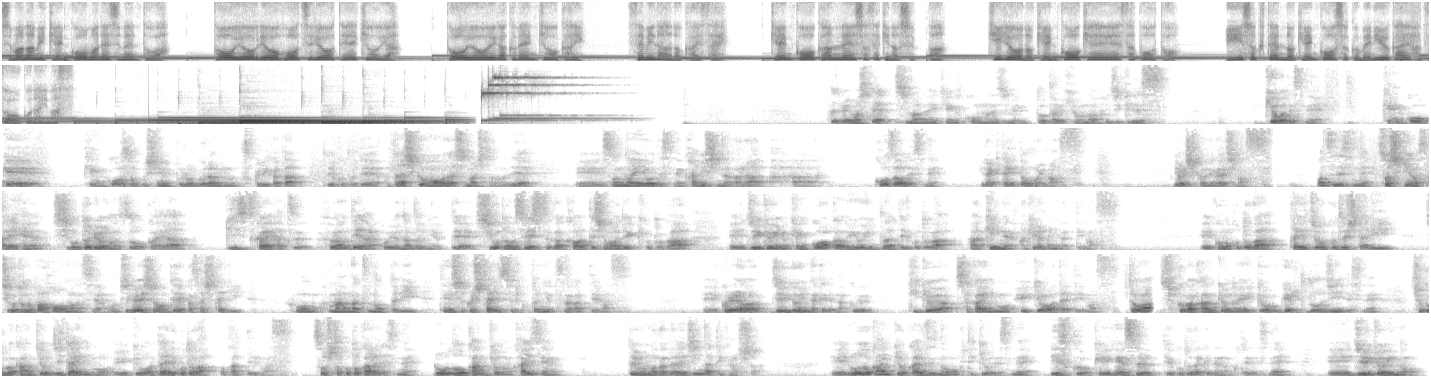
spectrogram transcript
しまなみ健康マネジメントは東洋療法治療提供や東洋医学勉強会セミナーの開催健康関連書籍の出版企業の健康経営サポート飲食店の健康食メニュー開発を行いますはじめまして、島根健康マネジメント代表の藤木です。今日はですね、健康経営、健康促進プログラムの作り方ということで、新しく本を出しましたので、えーその内容をですね、加味しながら、あー講座をですね、開きたいと思います。よろしくお願いします。まずですね、組織の再編、仕事量の増加や技術開発、不安定な雇用などによって仕事の性質が変わってしまう出来事がえー従業員の健康悪化の要因となっていることがあ近年明らかになっています、えこのことが体調を崩したり仕事のパフォーマンスやモチベーションを低下させたり不満が募ったり転職したりすることにつながっています、これらは従業員だけでなく企業や社会にも影響を与えています。人は職場環境の影響を受けると同時にですね職場環境自体にも影響を与えることが分かっています。そうしたことからですね労働環境の改善というものが大事になってきました。労働環境改善の目的はですね、リスクを軽減するということだけでなくてですね、従業員の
